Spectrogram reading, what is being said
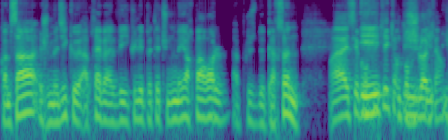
Comme ça, je me dis qu'après, elle va véhiculer peut-être une meilleure parole à plus de personnes Ouais, c'est compliqué quand on bloque, il hein.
